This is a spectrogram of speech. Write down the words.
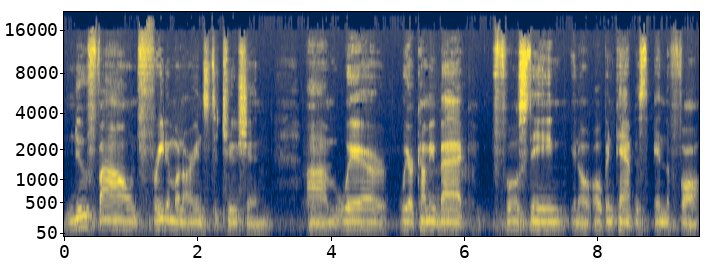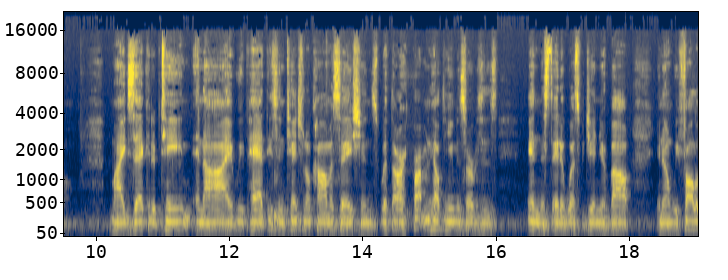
newfound freedom on our institution um, where we are coming back full steam, you know, open campus in the fall. My executive team and I, we've had these intentional conversations with our Department of Health and Human Services in the state of West Virginia about, you know, we follow,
